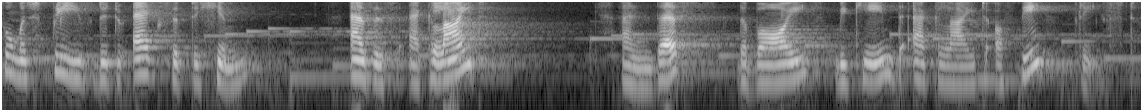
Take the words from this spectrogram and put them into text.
so much pleased to accept him as his acolyte, and thus the boy became the acolyte of the priest.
